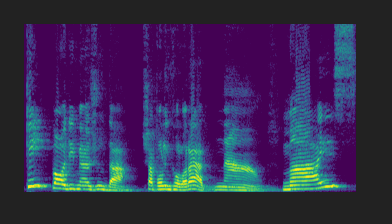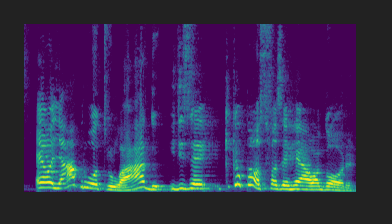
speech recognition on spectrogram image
Quem pode me ajudar? Chapolin Colorado? Não. Mas é olhar para o outro lado e dizer: o que, que eu posso fazer real agora?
